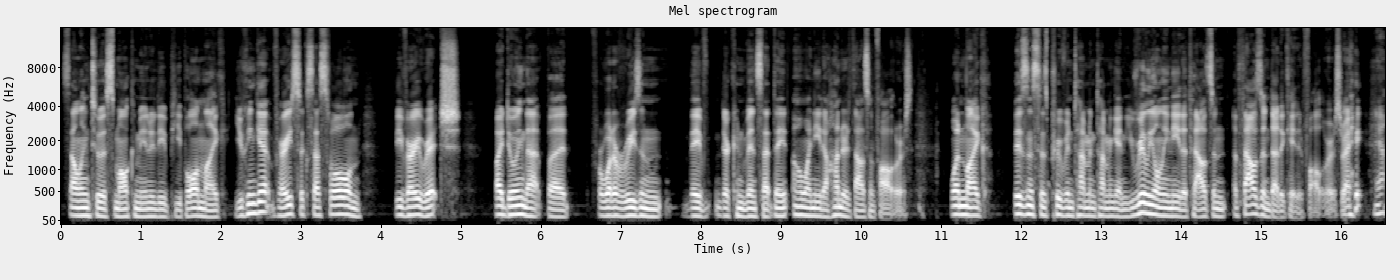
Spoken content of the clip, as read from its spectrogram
selling to a small community of people. And like you can get very successful and be very rich by doing that. But for whatever reason, they've they're convinced that they oh I need a hundred thousand followers. When like business has proven time and time again, you really only need a thousand a thousand dedicated followers, right? Yeah.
